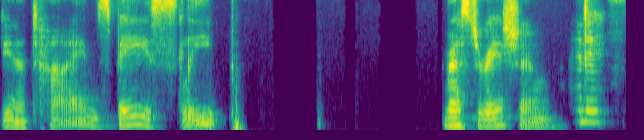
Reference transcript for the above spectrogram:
you know time space sleep restoration. And it's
